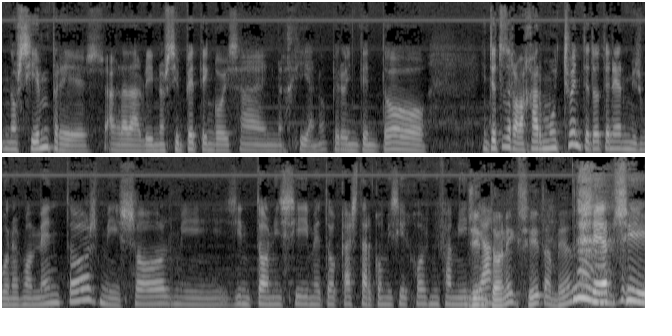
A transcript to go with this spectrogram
no siempre es agradable y no siempre tengo esa energía, ¿no? Pero intento, intento trabajar mucho, intento tener mis buenos momentos, mi sol, mi gin tonic si me toca estar con mis hijos, mi familia. Gin tonic, sí, también. Ser- sí,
